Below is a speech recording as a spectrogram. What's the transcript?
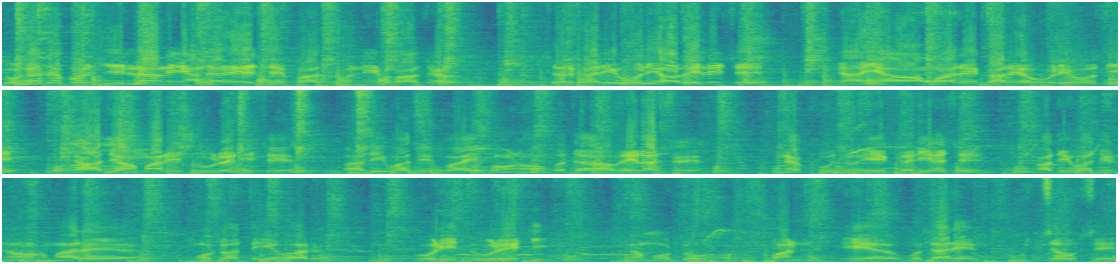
છોટાઉદેપુર જિલ્લાની અંદર પાછળની પાછળ સરકારી હોળી આવેલી છે, ને અહીંયા અમારે કાલે હોળી હતી, ને આજે અમારી જોડેલી છે. આદિવાસી ભાઈ બહેનો બધા આવેલા છે, ને ખુદ એ કરીએ છે. આદિવાસીનો અમારે મોટો તહેવાર હોળી ધૂળેટી મોટો પણ એ વધારે ઉત્સવ છે.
